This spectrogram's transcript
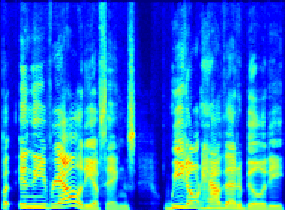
But in the reality of things, we don't have that ability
